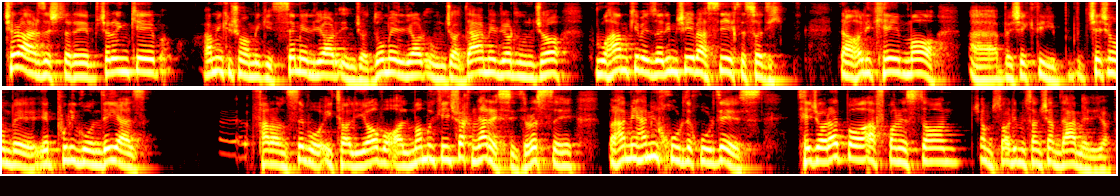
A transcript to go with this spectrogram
چرا ارزش داره؟ چرا اینکه همین که شما میگید 3 میلیارد اینجا دو میلیارد اونجا 10 میلیارد اونجا رو هم که بذاری میشه یه اقتصادی. در حالی که ما به شکلی چشمون به یه پولی گنده از فرانسه و ایتالیا و آلمان بود که هیچ وقت نرسید. درسته؟ بر همین همین خورده خورده است. تجارت با افغانستان شم سالی مثلا شم 10 میلیارد.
